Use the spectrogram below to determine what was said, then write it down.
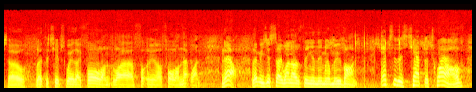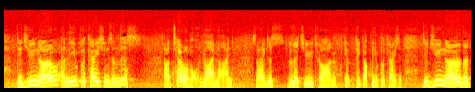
So let the chips where they fall on, uh, you know, fall on that one. Now, let me just say one other thing and then we'll move on. Exodus chapter 12, did you know, and the implications in this are terrible in my mind. So I just let you try and get, pick up the implication. Did you know that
